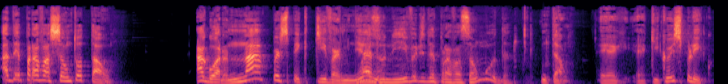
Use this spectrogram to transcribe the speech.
a depravação total. Agora, na perspectiva arminiana, Mas o nível de depravação muda. então, é, é aqui que eu explico.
